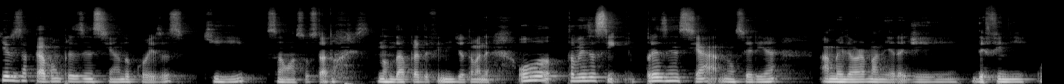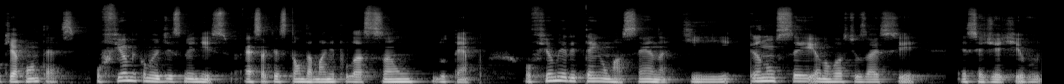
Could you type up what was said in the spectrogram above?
e eles acabam presenciando coisas que são assustadoras. Não dá para definir de outra maneira. Ou talvez assim, presenciar não seria a melhor maneira de definir o que acontece. O filme, como eu disse no início, essa questão da manipulação do tempo. O filme ele tem uma cena que eu não sei, eu não gosto de usar esse esse adjetivo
